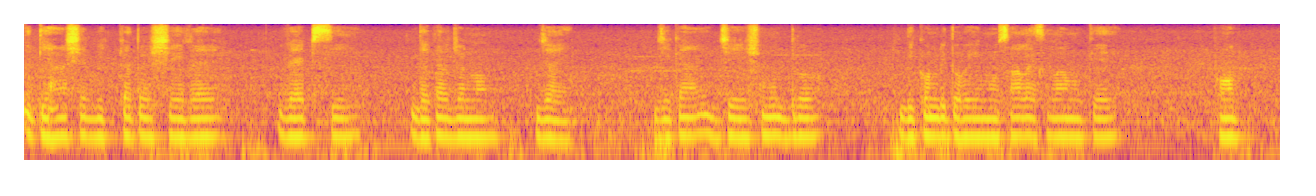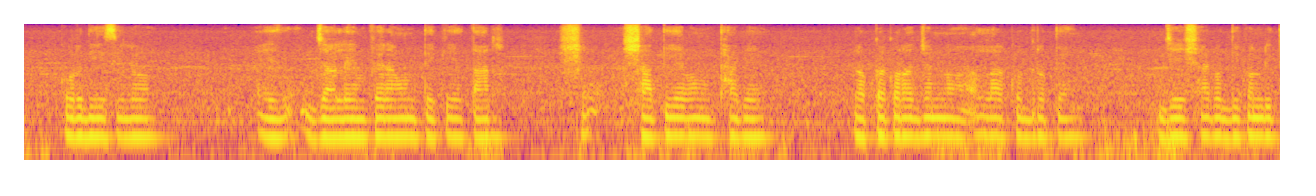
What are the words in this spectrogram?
ইতিহাসে বিখ্যাত সে রেড সি দেখার জন্য যায়। যেখানে যে সমুদ্র দ্বিখণ্ডিত হয়ে মুসা আলাহ ইসলামকে পথ করে দিয়েছিল। এই জালেম ফেরাউন থেকে তার সাথী এবং থাকে রক্ষা করার জন্য আল্লাহর কুদরতে যে সাগর দ্বিখণ্ডিত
